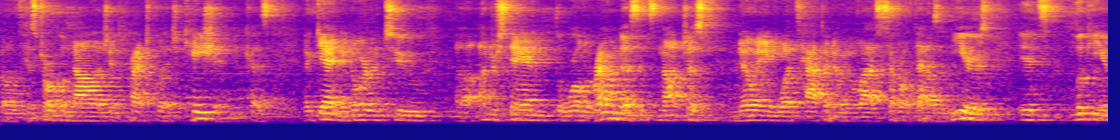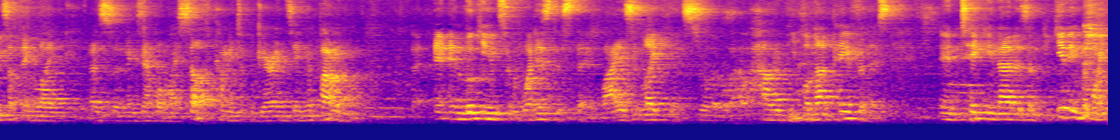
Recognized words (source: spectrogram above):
both historical knowledge and practical education. Because again, in order to uh, understand the world around us, it's not just knowing what's happened over the last several thousand years, it's looking at something like, as an example myself, coming to Bulgaria and seeing a parliament. And, and looking at sort of what is this thing? Why is it like this? How do people not pay for this? And taking that as a beginning point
